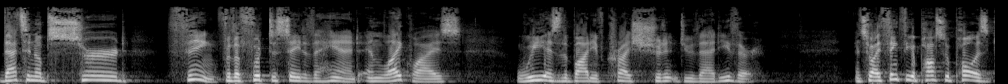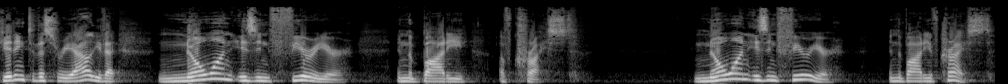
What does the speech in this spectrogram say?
That's an absurd thing for the foot to say to the hand. And likewise, we as the body of Christ shouldn't do that either. And so I think the Apostle Paul is getting to this reality that no one is inferior in the body of Christ. No one is inferior in the body of Christ.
